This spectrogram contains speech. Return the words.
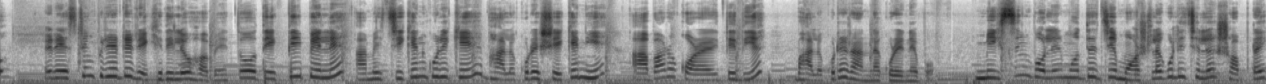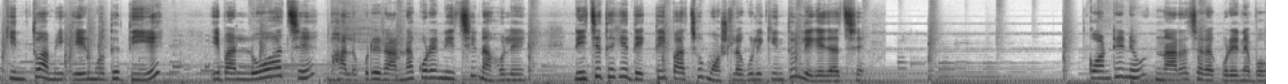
রেস্টিং পিরিয়ডে রেখে দিলেও হবে। তো দেখতেই পেলে আমি চিকেনগুলিকে ভালো করে সেকে নিয়ে আবারও কড়াইতে দিয়ে ভালো করে রান্না করে নেব। মিক্সিং বোলের মধ্যে যে মশলাগুলি ছিল সবটাই কিন্তু আমি এর মধ্যে দিয়ে এবার লো আছে, ভালো করে রান্না করে নিচ্ছি না হলে নিচে থেকে দেখতেই পাচ্ছ মশলাগুলি কিন্তু লেগে যাচ্ছে। কন্টিনিউ নাড়াচাড়া করে নেব।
